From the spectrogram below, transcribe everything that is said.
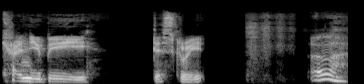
Can you be discreet? Uh,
